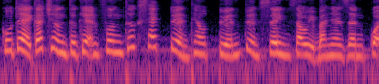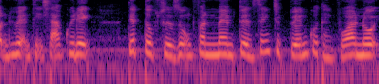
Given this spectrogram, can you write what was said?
Cụ thể, các trường thực hiện phương thức xét tuyển theo tuyến tuyển sinh do Ủy ban nhân dân quận, huyện, thị xã quy định, tiếp tục sử dụng phần mềm tuyển sinh trực tuyến của thành phố Hà Nội.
